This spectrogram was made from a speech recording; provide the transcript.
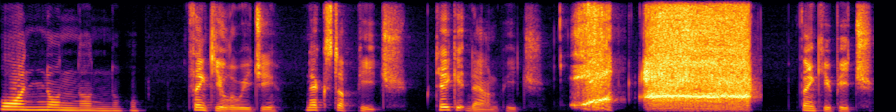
Oh no, no, no. Thank you, Luigi. Next up, Peach. Take it down, Peach. Thank you, Peach.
